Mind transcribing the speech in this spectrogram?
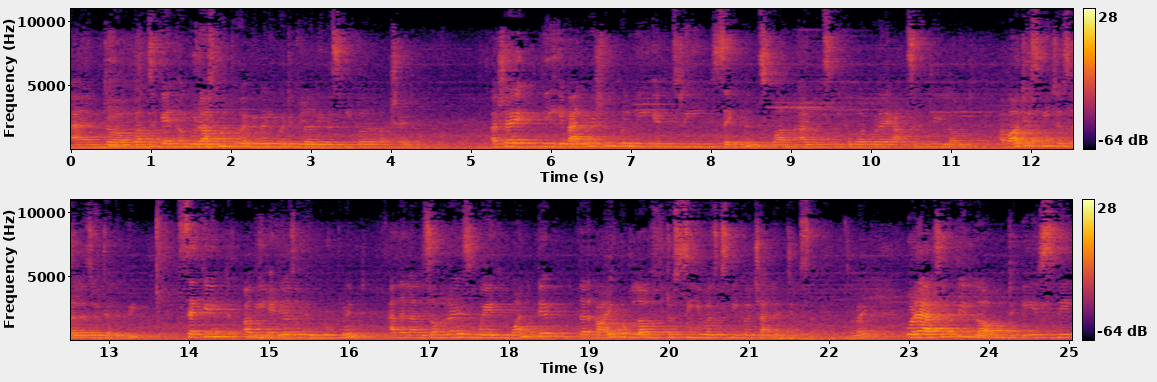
And uh, once again, a good afternoon to everybody, particularly the speaker, Akshay. Akshay, the evaluation will be in three segments. One, I will speak about what I absolutely loved about your speech as well as your delivery. Second are the areas of improvement. And then I'll summarize with one tip that I would love to see you as a speaker challenge yourself. Alright? What I absolutely loved is the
